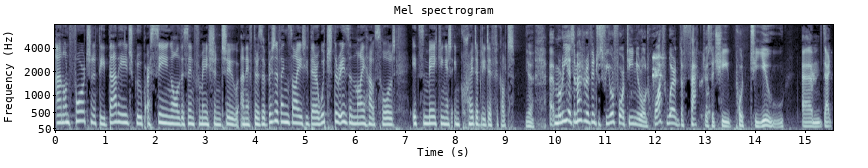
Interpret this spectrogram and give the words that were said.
And unfortunately, that age group are seeing all this information too. And if there's a bit of anxiety there, which there is in my household, it's making it incredibly difficult. Yeah. Uh, Maria, as a matter of interest, for your 14 year old, what were the factors that she put to you um, that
